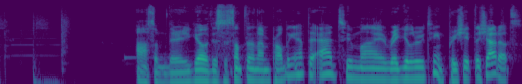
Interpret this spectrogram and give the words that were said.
Awesome. There you go. This is something I'm probably gonna have to add to my regular routine. Appreciate the shout outs.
